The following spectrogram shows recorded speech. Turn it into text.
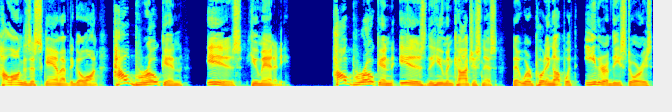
How long does this scam have to go on? How broken is humanity? How broken is the human consciousness that we're putting up with either of these stories?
